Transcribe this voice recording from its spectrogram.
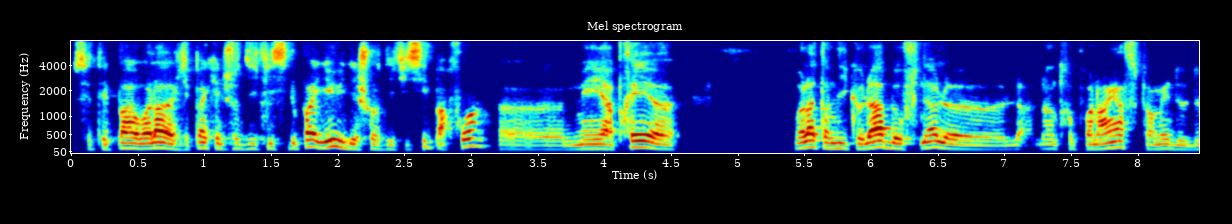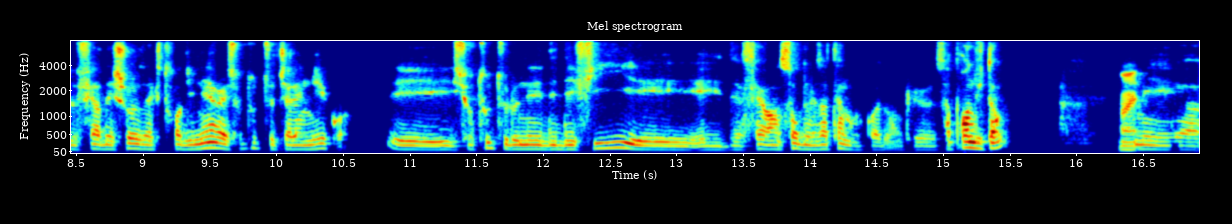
c'était pas, voilà, je dis pas quelque chose de difficile ou pas. Il y a eu des choses difficiles parfois, euh, mais après, voilà, tandis que là, ben, au final, l'entrepreneuriat, ça permet de, de, faire des choses extraordinaires et surtout de se challenger, quoi et surtout te donner des défis et, de faire en sorte de les atteindre. Quoi. Donc, euh, ça prend du temps. Mais, euh,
